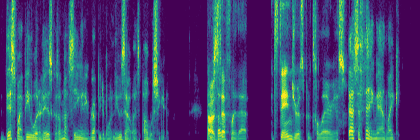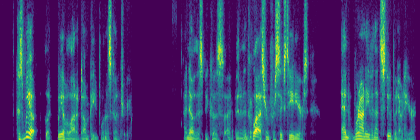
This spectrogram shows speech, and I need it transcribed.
this might be what it is because I'm not seeing any reputable news outlets publishing it. Oh, it's definitely that. It's dangerous, but it's hilarious. That's the thing, man. Like, because we have like we have a lot of dumb people in this country. I know this because I've been in the classroom for 16 years, and we're not even that stupid out here.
